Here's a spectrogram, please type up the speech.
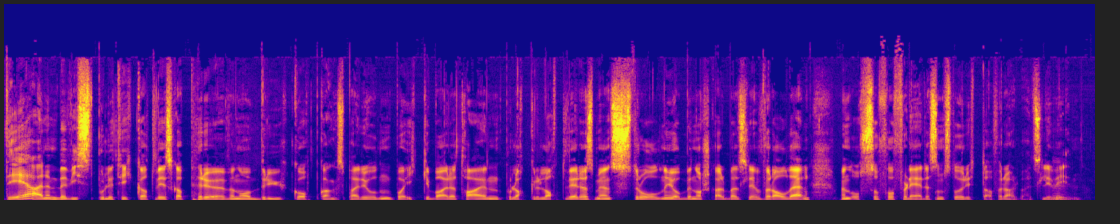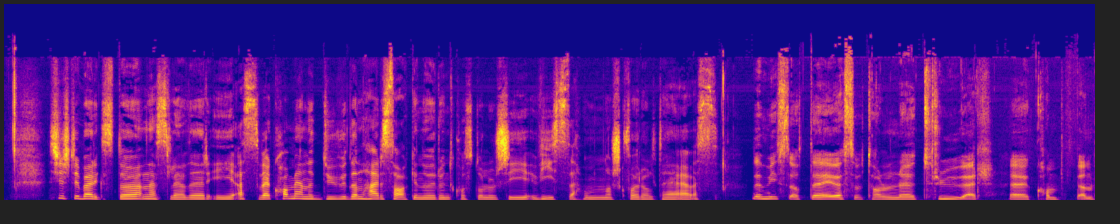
det er en bevisst politikk at vi skal prøve nå å bruke oppgangsperioden på ikke bare ta inn polakker og latviere, som gjør en strålende jobb i norsk arbeidsliv for all del, men også få flere som står utafor arbeidslivet inn. Mm. Kirsti Bergstø, nestleder i SV. Hva mener du denne saken rundt kost og losji viser om norsk forhold til EØS? Den viser at EØS-avtalen truer kampen,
